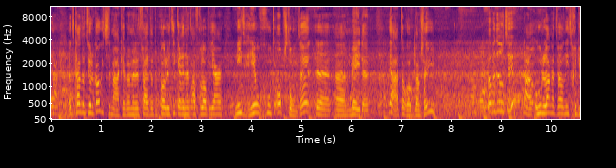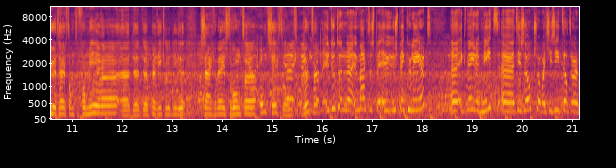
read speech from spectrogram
Ja, het kan natuurlijk ook iets te maken hebben met het feit dat de politiek er in het afgelopen jaar niet heel goed op stond. Mede, ja, toch ook dankzij u. Wat bedoelt u? Nou, hoe lang het wel niet geduurd heeft om te formeren. eh, de, de perikelen die er zijn geweest rond uh, rond Rutte. u, doet een, eh, u, maakt een spe- u, speculeert. Ik weet het niet. Het is ook zo, want je ziet dat er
